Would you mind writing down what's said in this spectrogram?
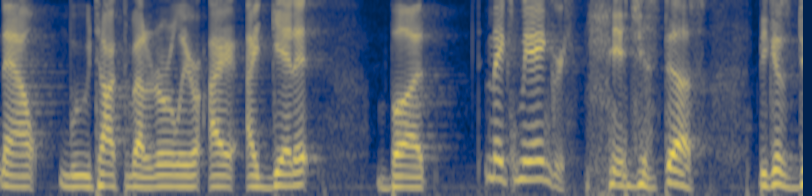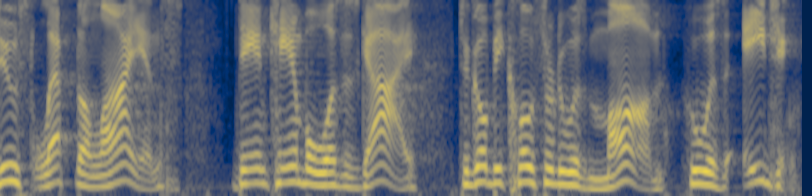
Now, we talked about it earlier. I, I get it, but it makes me angry. It just does. Because Deuce left the Lions Dan Campbell was his guy to go be closer to his mom, who was aging,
